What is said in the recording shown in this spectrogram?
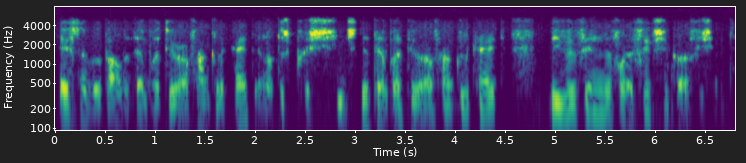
heeft een bepaalde temperatuurafhankelijkheid. En dat is precies de temperatuurafhankelijkheid die we vinden voor de frictiecoëfficiënt.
